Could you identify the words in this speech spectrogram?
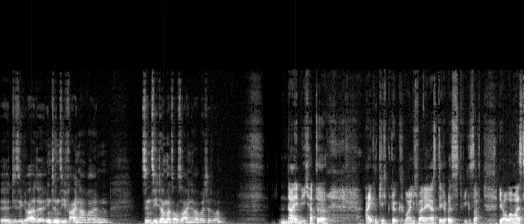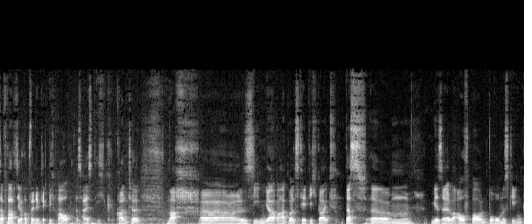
äh, die Sie gerade intensiv einarbeiten. Sind Sie damals auch so eingearbeitet worden? Nein, ich hatte eigentlich Glück, weil ich war der erste Jurist. Wie gesagt, der Obermeister fragte ja, ob wir den wirklich brauchen. Das heißt, ich konnte nach äh, sieben Jahren Anwaltstätigkeit das ähm, mir selber aufbauen, worum es ging.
